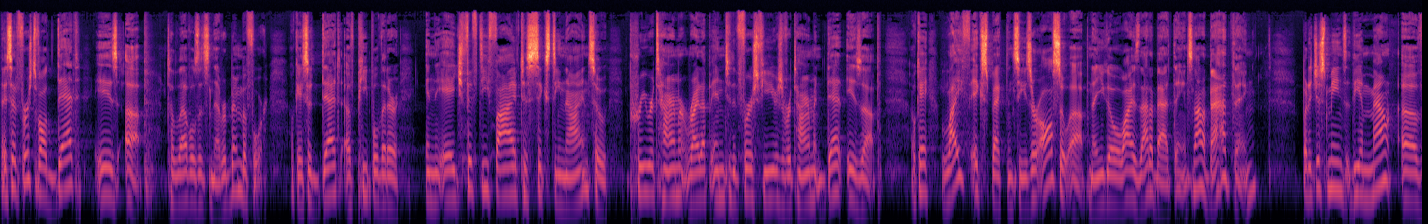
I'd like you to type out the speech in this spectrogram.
They said, first of all, debt is up to levels it's never been before. Okay, so debt of people that are in the age 55 to 69, so pre retirement right up into the first few years of retirement, debt is up. Okay, life expectancies are also up. Now you go, well, why is that a bad thing? It's not a bad thing, but it just means the amount of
